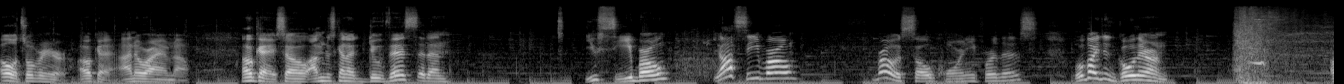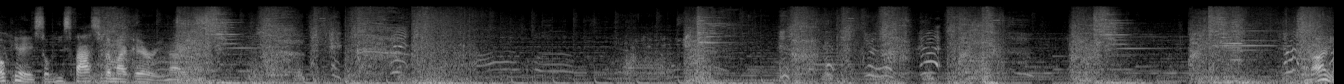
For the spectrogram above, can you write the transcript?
Oh, it's over here. Okay, I know where I am now. Okay, so I'm just gonna do this and then... You see, bro? Y'all see, bro? Bro is so corny for this. What if I just go there and... Okay, so he's faster than my parry. Nice. Nice.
